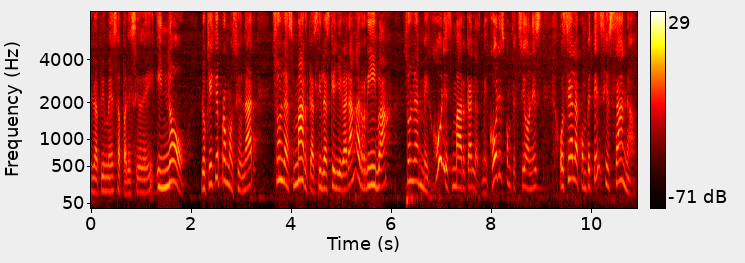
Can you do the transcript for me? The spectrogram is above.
y la pyme desapareció de ahí. Y no, lo que hay que promocionar son las marcas y las que llegarán arriba son las mejores marcas, las mejores confecciones. O sea, la competencia es sana.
